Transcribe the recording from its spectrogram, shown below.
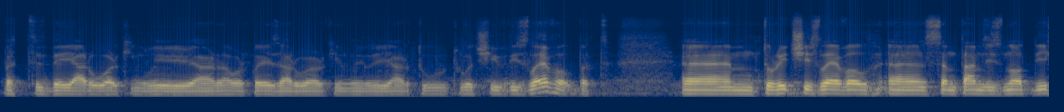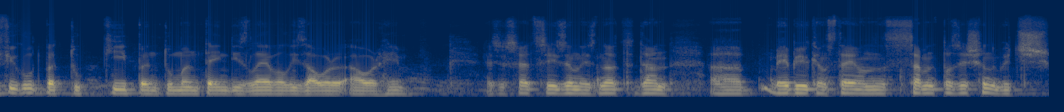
But they are working really hard. Our players are working really hard to, to achieve this level. But um, to reach this level uh, sometimes is not difficult, but to keep and to maintain this level is our our aim. As you said, season is not done. Uh, maybe you can stay on the seventh position, which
